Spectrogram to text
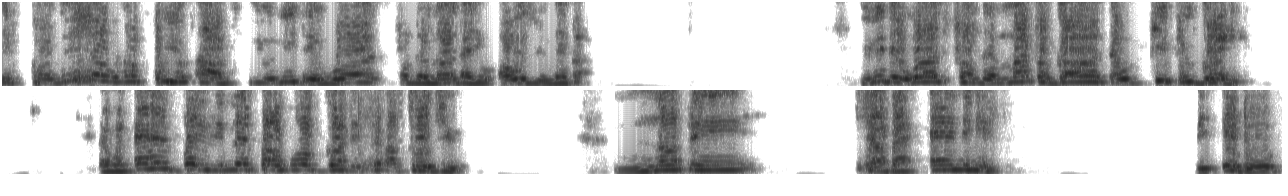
if condition will not pull you out, you need a word from the Lord that you always remember. You need a word from the mouth of God that will keep you going. And whenever you remember what God has Himself has told you, nothing shall by any means be able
